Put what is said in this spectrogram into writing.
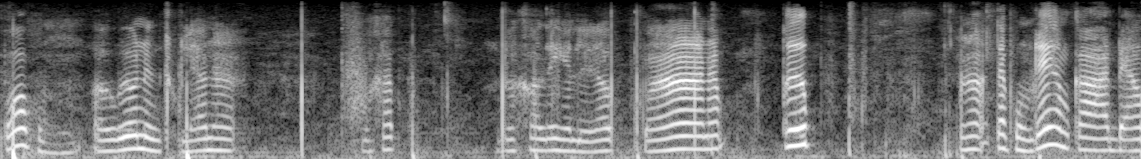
เพราะว่าผมเออเวลหนึ่งถูกแล้วนะฮะนะครับแล้วเข้าเล่นกันเลยแล้วมานะครับกึ๊บนะฮะแต่ผมได้ทำการไปเอา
